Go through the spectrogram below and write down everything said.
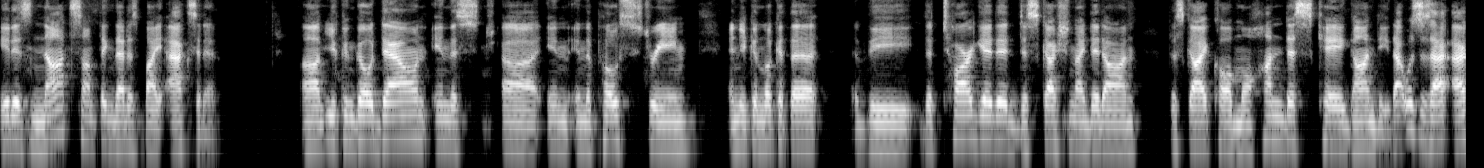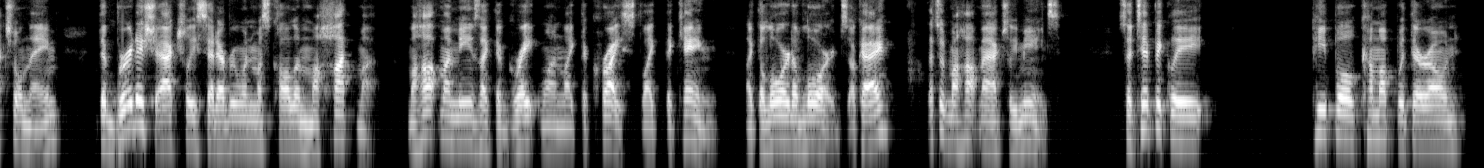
It is not something that is by accident. Um, you can go down in this uh, in in the post stream, and you can look at the the the targeted discussion I did on this guy called Mohandas K. Gandhi. That was his a- actual name. The British actually said everyone must call him Mahatma. Mahatma means like the great one, like the Christ, like the King, like the Lord of Lords. Okay, that's what Mahatma actually means. So typically, people come up with their own.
